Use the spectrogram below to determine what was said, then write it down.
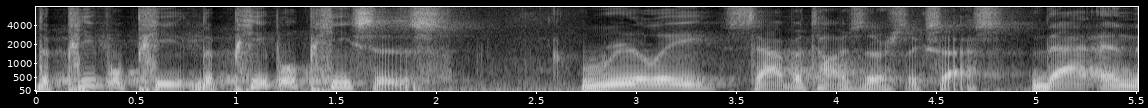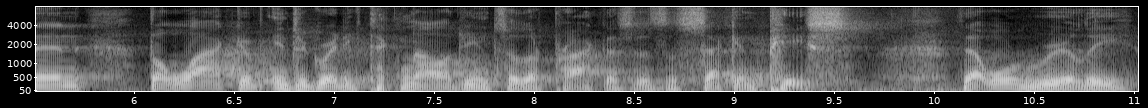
the people the people pieces really sabotage their success. That and then the lack of integrating technology into their practice is the second piece that will really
